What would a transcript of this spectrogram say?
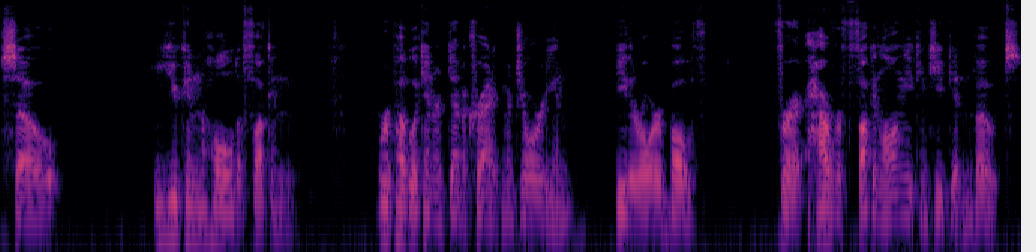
So you can hold a fucking Republican or Democratic majority in either or both for however fucking long you can keep getting votes.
